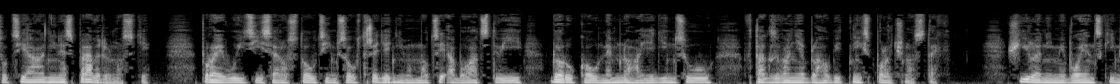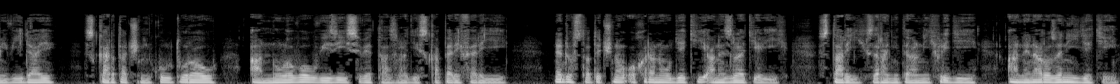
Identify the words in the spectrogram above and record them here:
sociální nespravedlnosti, projevující se rostoucím soustředěním moci a bohatství do rukou nemnoha jedinců v takzvaně blahobytných společnostech. Šílenými vojenskými výdaji, skartační kulturou, a nulovou vizí světa z hlediska periferií, nedostatečnou ochranou dětí a nezletilých, starých zranitelných lidí a nenarozených dětí.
